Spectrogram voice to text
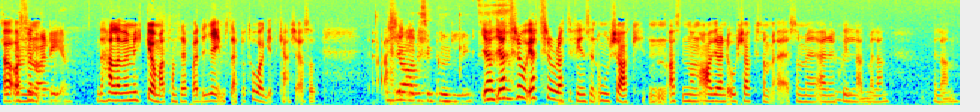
Ja, kan och det sen- vara det. Det handlar väl mycket om att han träffade James där på tåget kanske. Alltså att, alltså, Ja, det är så gulligt. jag, jag, tror, jag tror att det finns en orsak, mm, alltså någon avgörande orsak som är, som är en skillnad mellan, mellan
